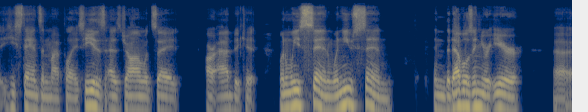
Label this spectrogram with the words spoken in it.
He stands in my place. He is, as John would say, our advocate. When we sin, when you sin, and the devil's in your ear, uh,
